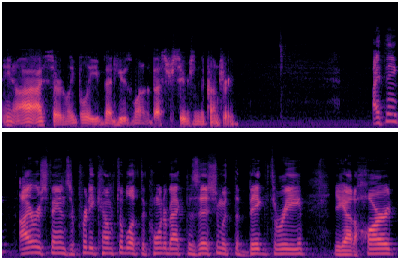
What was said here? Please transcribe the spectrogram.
You know, I, I certainly believe that he was one of the best receivers in the country. I think Irish fans are pretty comfortable at the cornerback position with the big three. You got Hart,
